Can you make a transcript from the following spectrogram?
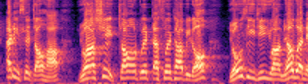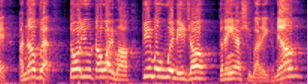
။အဲ့ဒီစစ်ကြောင်းဟာရွာရှိကျောင်းအတွင်းတက်ဆွဲထားပြီးတော့ရုံးစီကြီးရွာမြောက်ဘက်နဲ့အနောက်ဘက်တော်ရိုးတောဝိုက်မှာကင်းမုံဝင်နေကြောင်းသတင်းရရှိပါတယ်ခင်ဗျာ။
